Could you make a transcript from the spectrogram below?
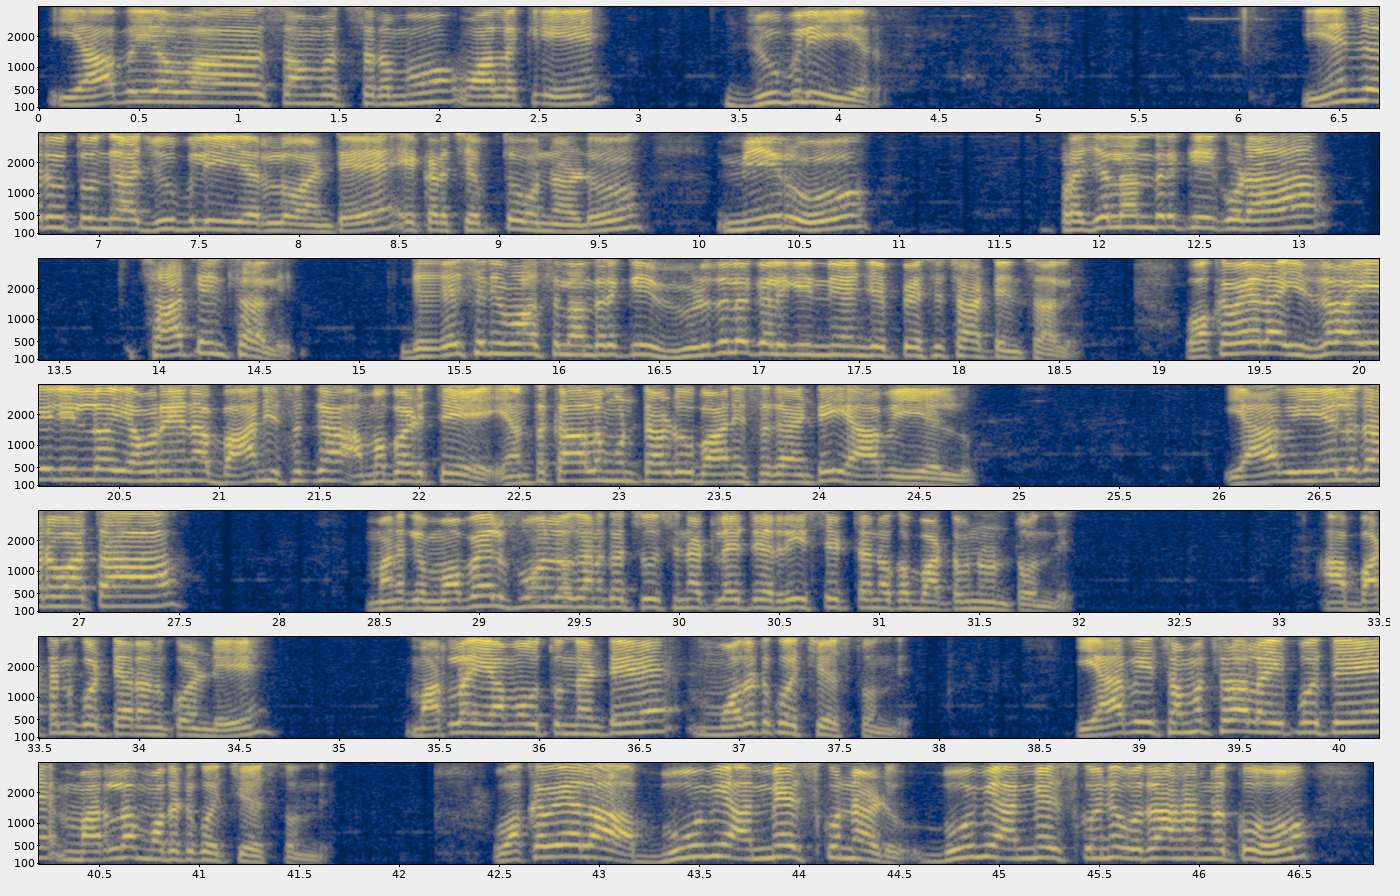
యాభైవ సంవత్సరము వాళ్ళకి జూబిలీ ఇయర్. ఏం జరుగుతుంది ఆ జూబిలీ ఇయర్లో అంటే ఇక్కడ చెప్తూ ఉన్నాడు మీరు ప్రజలందరికీ కూడా చాటించాలి. దేశ నివాసులందరికీ విడుదల కలిగింది అని చెప్పేసి చాటించాలి. ఒకవేళ ఇజ్రాయేలీలో ఎవరైనా బానిసగా అమ్మబడితే ఎంతకాలం ఉంటాడు బానిసగా అంటే యాభై ఏళ్ళు. యాభై ఏళ్ళు తర్వాత మనకి మొబైల్ ఫోన్లో కనుక చూసినట్లయితే రీసెట్ అని ఒక బటన్ ఉంటుంది. ఆ బటన్ కొట్టారనుకోండి మరలా ఏమవుతుందంటే మొదటికి వచ్చేస్తుంది యాభై సంవత్సరాలు అయిపోతే మరలా మొదటికి వచ్చేస్తుంది ఒకవేళ భూమి అమ్మేసుకున్నాడు భూమి అమ్మేసుకొని ఉదాహరణకు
